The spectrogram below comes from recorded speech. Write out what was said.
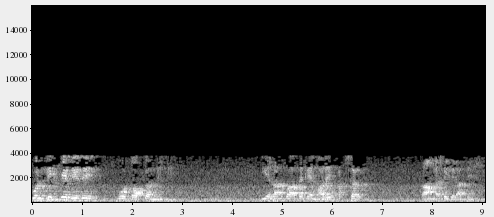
وہ لکھ کے دے دے وہ ڈاکٹر نہیں ہے یہ الگ بات ہے کہ ہمارے اکثر کام ایسے چلاتے ہیں۔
